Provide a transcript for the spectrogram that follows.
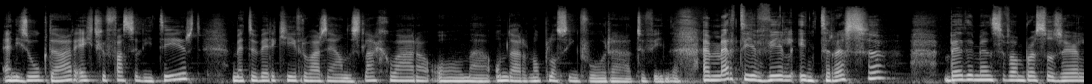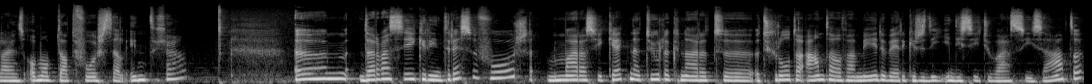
En is ook daar echt gefaciliteerd met de werkgever waar zij aan de slag waren om, om daar een oplossing voor te vinden. En merkte je veel interesse bij de mensen van Brussels Airlines om op dat voorstel in te gaan? Um, daar was zeker interesse voor. Maar als je kijkt natuurlijk naar het, uh, het grote aantal van medewerkers die in die situatie zaten,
